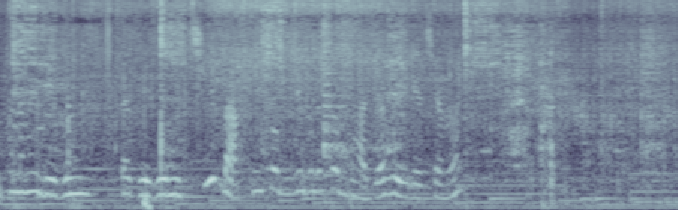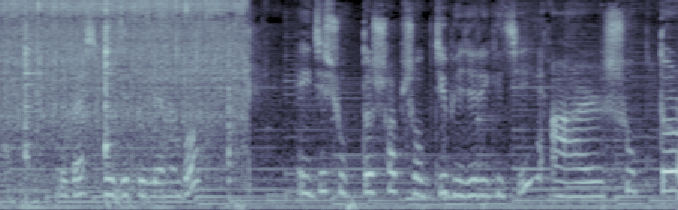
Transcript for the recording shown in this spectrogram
এখন আমি বেগুনটা ভেজে নিচ্ছি। বাকি সবজিগুলো সব ভাজা হয়ে গেছে আমার। ব্যাস ভেজে তুলে নেব। এই যে শুক্তোর সব সবজি ভেজে রেখেছি। আর শুক্তোর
